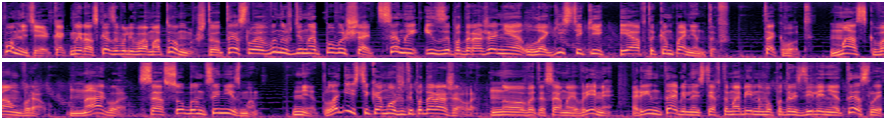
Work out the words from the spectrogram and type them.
Помните, как мы рассказывали вам о том, что Тесла вынуждена повышать цены из-за подорожания логистики и автокомпонентов? Так вот, Маск вам врал. Нагло, с особым цинизмом. Нет, логистика, может, и подорожала, но в это самое время рентабельность автомобильного подразделения Теслы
